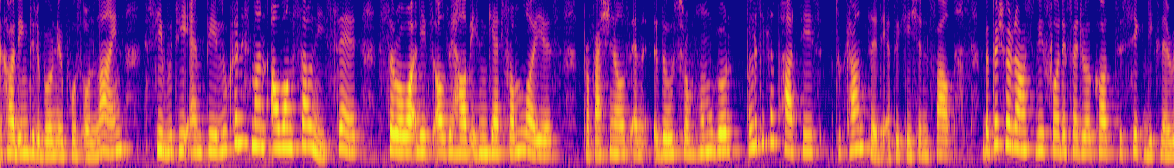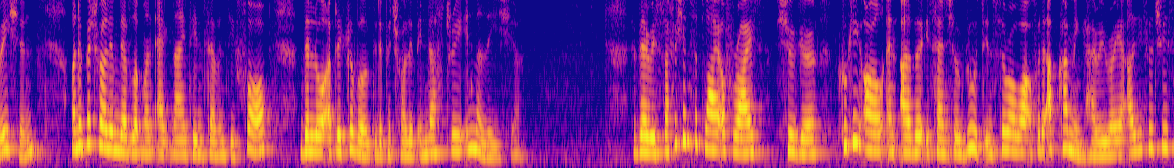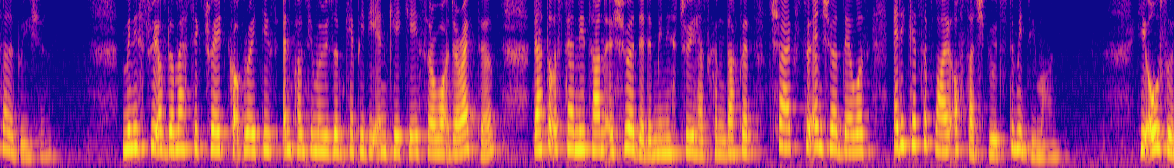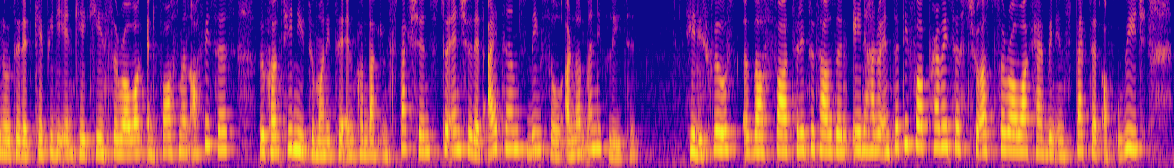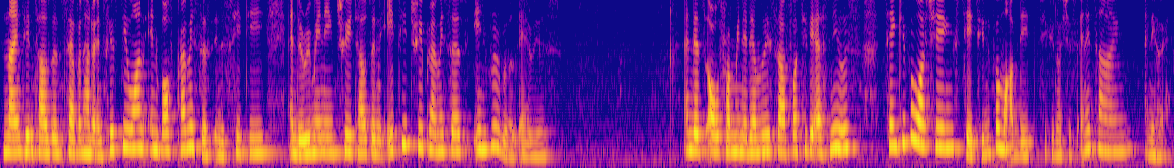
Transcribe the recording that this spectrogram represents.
According to the Borneo Post Online, Sibuti MP Lukanisman Awang Sauni said Sarawak needs all the help it can get from lawyers, professionals and those from homegrown political parties to counter the application filed by Petronas before the Federal Court to seek declaration on the Petroleum Development Act 1974, the law applicable to the petroleum industry in Malaysia. There is sufficient supply of rice, sugar, cooking oil and other essential goods in Sarawak for the upcoming Hari Raya Aidilfitri celebration. Ministry of Domestic Trade, Cooperatives and Consumerism KPD NKK Sarawak Director, Dato' Stanley Tan assured that the ministry has conducted checks to ensure there was adequate supply of such goods to meet demand. He also noted that KPD NKK Sarawak enforcement officers will continue to monitor and conduct inspections to ensure that items being sold are not manipulated. He disclosed thus far 22,834 premises throughout Sarawak have been inspected, of which 19,751 involve premises in the city and the remaining 3,083 premises in rural areas. And that's all from me, Nadia Melissa, for TVS News. Thank you for watching. Stay tuned for more updates. You can watch us anytime, anywhere.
